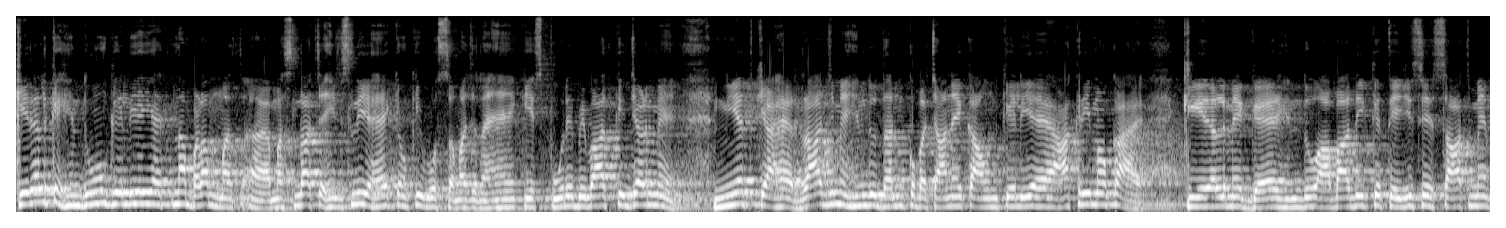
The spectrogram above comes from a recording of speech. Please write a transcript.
केरल के हिंदुओं के लिए यह इतना बड़ा मसला चाहिए, इसलिए है क्योंकि वो समझ रहे हैं कि इस पूरे विवाद की जड़ में नियत क्या है। राज्य में हिंदू धर्म को बचाने का उनके लिए आखिरी मौका है। केरल में गैर हिंदू आबादी के तेज़ी से साथ में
